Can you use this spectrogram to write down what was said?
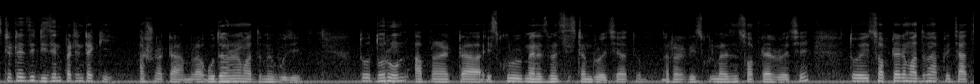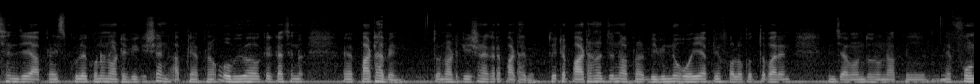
স্ট্র্যাটেজি ডিজাইন প্যাটার্নটা কি? আসুন একটা আমরা উদাহরণের মাধ্যমে বুঝি। তো ধরুন, আপনার একটা স্কুল ম্যানেজমেন্ট সিস্টেম রয়েছে একটা স্কুল ম্যানেজমেন্ট সফটওয়্যার রয়েছে। তো এই সফটওয়্যারের মাধ্যমে আপনি চাচ্ছেন যে আপনার স্কুলে কোনো নোটিফিকেশান আপনি আপনার অভিভাবকের কাছে পাঠাবেন। তো নোটিফিকেশান আকারে পাঠাবেন। তো এটা পাঠানোর জন্য আপনার বিভিন্ন ওয়ে আপনি ফলো করতে পারেন। যেমন ধরুন, আপনি ফোন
